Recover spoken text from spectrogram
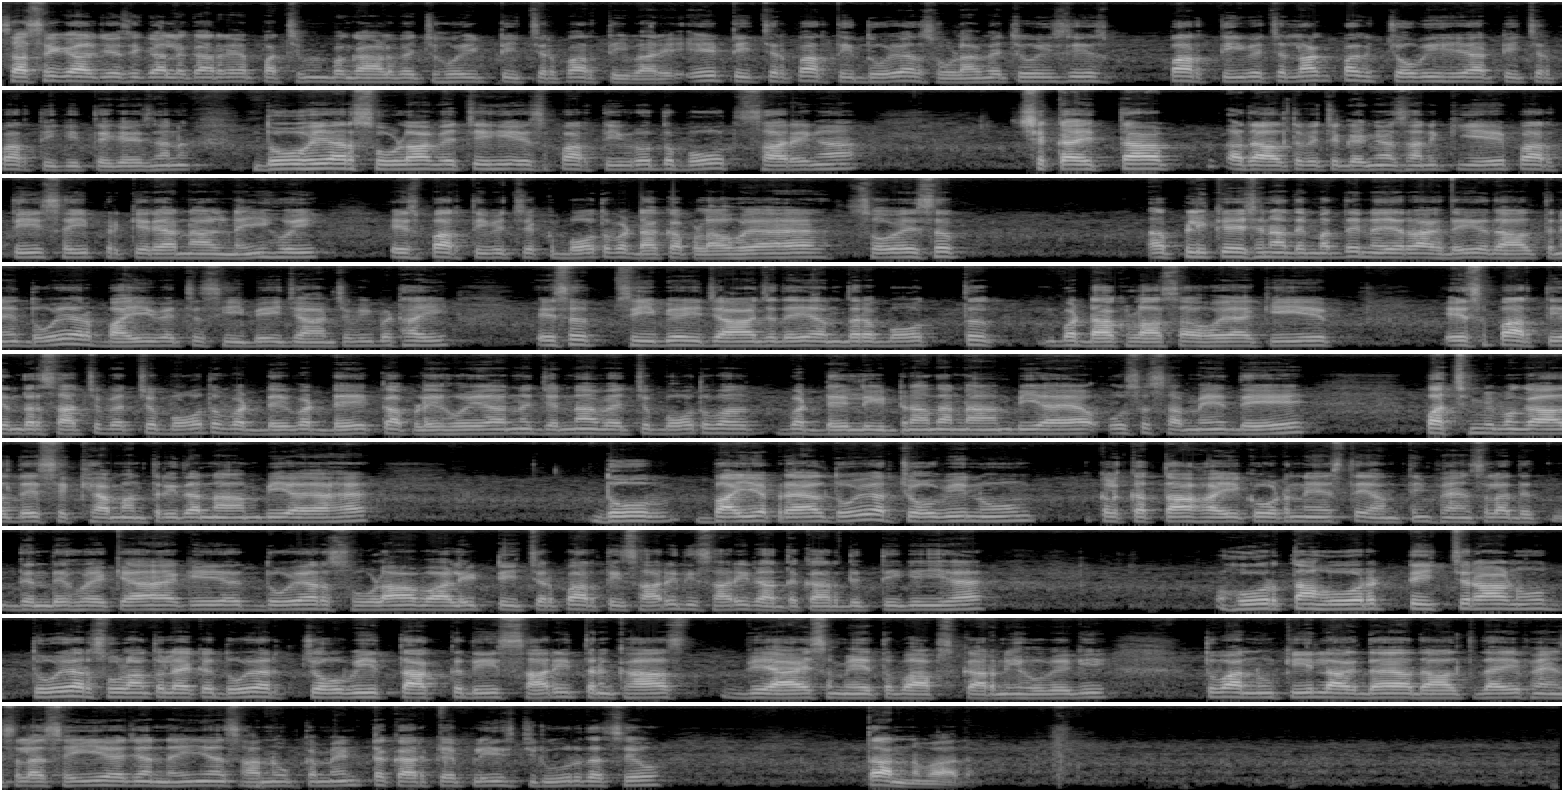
ਸਤਿ ਸ੍ਰੀ ਅਕਾਲ ਜੀ, ਅਸੀਂ ਗੱਲ ਕਰ ਰਹੇ ਹਾਂ ਪੱਛਮੀ ਬੰਗਾਲ ਵਿੱਚ ਹੋਈ ਟੀਚਰ ਭਰਤੀ ਬਾਰੇ। ਇਹ ਟੀਚਰ ਭਰਤੀ 2016 ਵਿੱਚ ਹੋਈ ਸੀ। ਇਸ ਭਰਤੀ ਵਿੱਚ ਲਗਭਗ 24000 ਟੀਚਰ ਭਰਤੀ ਕੀਤੇ ਗਏ ਸਨ। 2016 ਵਿੱਚ ਹੀ ਇਸ ਭਰਤੀ ਵਿਰੁੱਧ ਬਹੁਤ ਸਾਰੀਆਂ ਸ਼ਿਕਾਇਤਾਂ ਅਦਾਲਤ ਵਿੱਚ ਗਈਆਂ ਸਨ ਕਿ ਇਹ ਭਰਤੀ ਸਹੀ ਪ੍ਰਕਿਰਿਆ ਨਾਲ ਨਹੀਂ ਹੋਈ। ਇਸ ਭਰਤੀ ਵਿੱਚ ਇੱਕ ਬਹੁਤ ਵੱਡਾ ਘਪਲਾ ਹੋਇਆ ਹੈ। ਸੋ ਇਸ ਐਪਲੀਕੇਸ਼ਨਾਂ ਦੇ ਮੱਦੇ ਨਜ਼ਰ ਰੱਖਦੇ ਹੀ ਅਦਾਲਤ ਨੇ 2022 ਵਿੱਚ ਸੀਬੀਆਈ ਜਾਂਚ ਵੀ ਬਿਠਾਈ। ਇਸ ਸੀਬੀਆਈ ਜਾਂਚ ਦੇ ਅੰਦਰ ਬਹੁਤ ਵੱਡਾ ਖੁਲਾਸਾ ਹੋਇਆ ਕਿ ਇਹ, ਇਸ ਭਰਤੀ ਅੰਦਰ ਸੱਚ ਵਿੱਚ ਬਹੁਤ ਵੱਡੇ ਵੱਡੇ ਘਪਲੇ ਹੋਏ ਹਨ, ਜਿਨ੍ਹਾਂ ਵਿੱਚ ਬਹੁਤ ਵ- ਵੱਡੇ ਲੀਡਰਾਂ ਦਾ ਨਾਮ ਵੀ ਆਇਆ। ਉਸ ਸਮੇਂ ਦੇ ਪੱਛਮੀ ਬੰਗਾਲ ਦੇ ਸਿੱਖਿਆ ਮੰਤਰੀ ਦਾ ਨਾਮ ਵੀ ਆਇਆ ਹੈ। 2 22 ਅਪ੍ਰੈਲ 2024 ਨੂੰ ਕਲਕੱਤਾ ਹਾਈ ਕੋਰਟ ਨੇ ਇਸ ਤੇ ਅੰਤਿਮ ਫੈਸਲਾ ਦਿ- ਦਿੰਦੇ ਹੋਏ ਕਿਹਾ ਹੈ ਕਿ ਇਹ 2016 ਵਾਲੀ ਟੀਚਰ ਭਰਤੀ ਸਾਰੀ ਦੀ ਸਾਰੀ ਰੱਦ ਕਰ ਦਿੱਤੀ ਗਈ ਹੈ। ਹੋਰ ਤਾਂ ਹੋਰ ਟੀਚਰਾਂ ਨੂੰ 2016 ਤੋਂ ਲੈ ਕੇ 2024 ਤੱਕ ਦੀ ਸਾਰੀ ਤਨਖਾਹ ਵਿਆਜ ਸਮੇਤ ਵਾਪਸ ਕਰਨੀ ਹੋਵੇਗੀ। ਤੁਹਾਨੂੰ ਕੀ ਲੱਗਦਾ ਹੈ, ਅਦਾਲਤ ਦਾ ਇਹ ਫੈਸਲਾ ਸਹੀ ਹੈ ਜਾਂ ਨਹੀਂ ਹੈ? ਸਾਨੂੰ ਕਮੈਂਟ ਕਰਕੇ ਪਲੀਜ਼ ਜਰੂਰ ਦੱਸਿਓ। ਧੰਨਵਾਦ।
